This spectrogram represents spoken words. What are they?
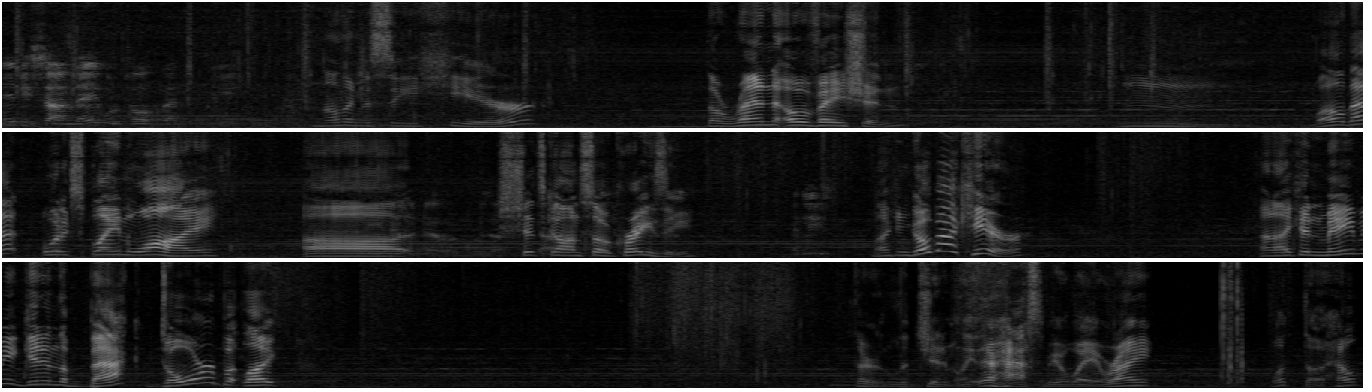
Maybe someday we'll talk about creation. Nothing to see here. The Ren Ovation. Hmm. Well, that would explain why uh, Never know who's up to shit's gone so crazy. I can go back here. And I can maybe get in the back door, but like... There legitimately... There has to be a way, right? What the hell?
